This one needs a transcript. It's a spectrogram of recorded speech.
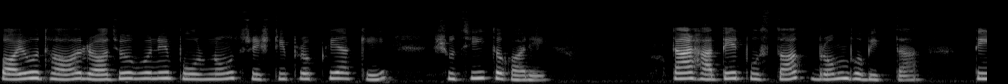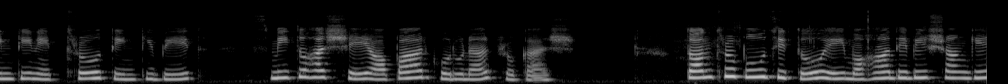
পয়োধর রজগুণে পূর্ণ সৃষ্টি প্রক্রিয়াকে সূচিত করে। তার হাতের পুস্তক ব্রহ্মবিদ্যা। তিনটি নেত্র, তিনটি বেদ। স্মিতহাস্যে অপার করুণার প্রকাশ। তন্ত্রপূজিত এই মহাদেবীর সঙ্গে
